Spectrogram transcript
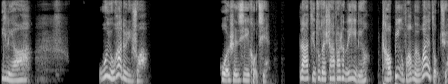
依灵，我有话对你说。我深吸一口气，拉起坐在沙发上的易灵，朝病房门外走去。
